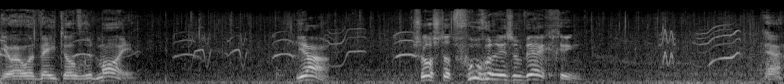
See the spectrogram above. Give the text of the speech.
je wou wat weten over het mooie? Ja, zoals dat vroeger in zijn werk ging. Ja,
